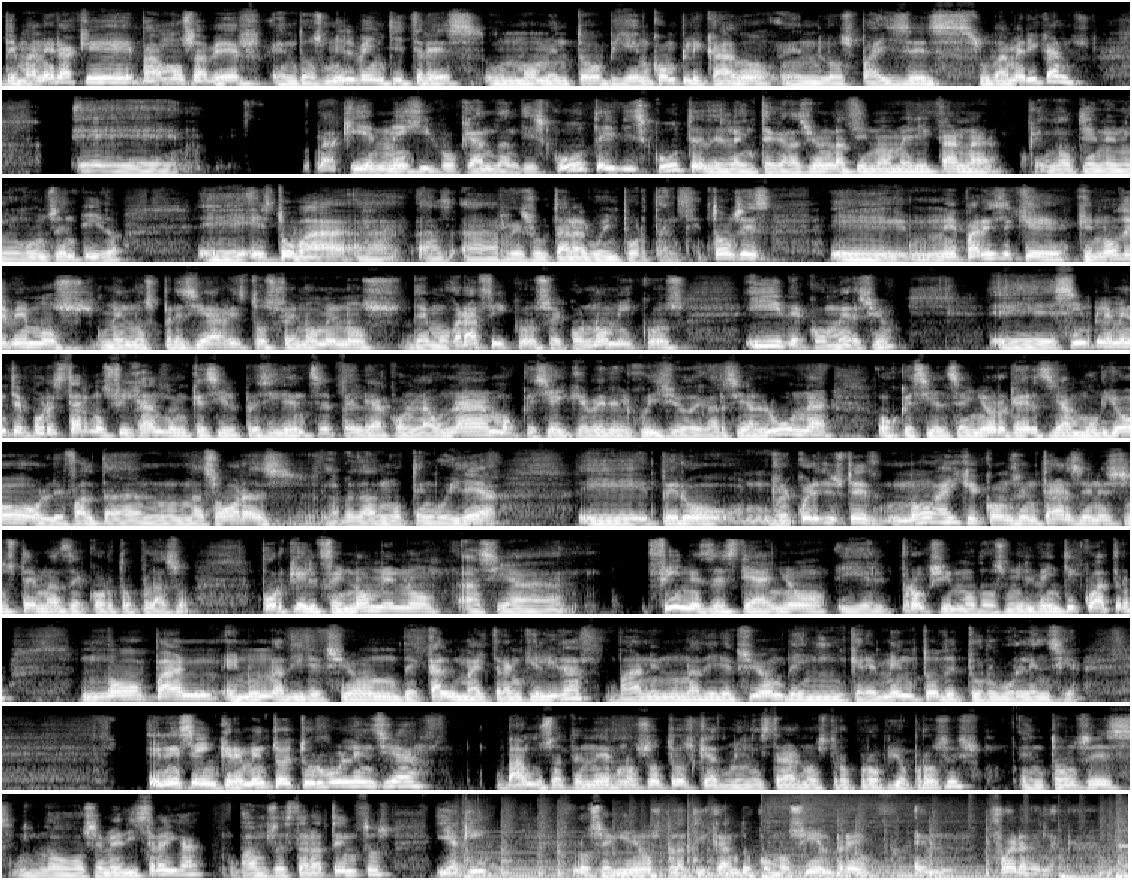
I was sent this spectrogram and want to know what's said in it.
De manera que vamos a ver en 2023 un momento bien complicado en los países sudamericanos. Eh, aquí en México que andan discute y discute de la integración latinoamericana, que no tiene ningún sentido, eh, esto va a, resultar algo importante. Entonces, eh, me parece que, que no debemos menospreciar estos fenómenos demográficos, económicos y de comercio. Eh, simplemente por estarnos fijando en que si el presidente se pelea con la UNAM, o que si hay que ver el juicio de García Luna, o que si el señor Gertz ya murió, o le faltan unas horas, la verdad no tengo idea. Eh, pero recuerde usted, no hay que concentrarse en estos temas de corto plazo, porque el fenómeno hacia fines de este año y el próximo 2024 no van en una dirección de calma y tranquilidad, van en una dirección de incremento de turbulencia. En ese incremento de turbulencia vamos a tener nosotros que administrar nuestro propio proceso. Entonces, no se me distraiga, vamos a estar atentos y aquí lo seguiremos platicando como siempre en Fuera de la Caja.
